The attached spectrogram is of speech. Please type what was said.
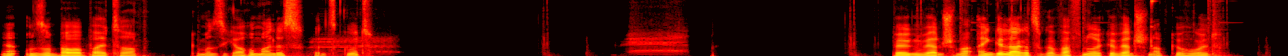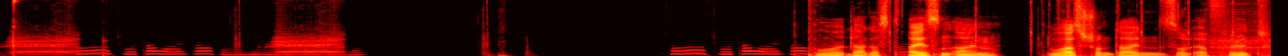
Ja, unsere Bauarbeiter kümmern sich auch um alles. Ganz gut. Bögen werden schon mal eingelagert, sogar Waffenröcke werden schon abgeholt. Du lagerst Eisen ein. Du hast schon deinen Soll erfüllt.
